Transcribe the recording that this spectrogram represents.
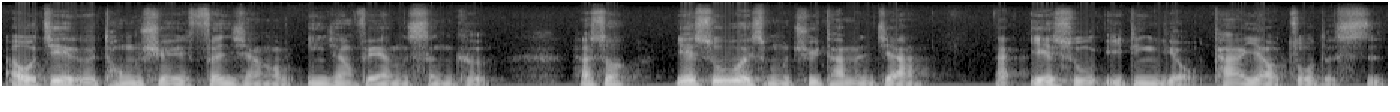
啊，我记得有个同学分享，我印象非常深刻。他说：“耶稣为什么去他们家？那耶稣一定有他要做的事。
